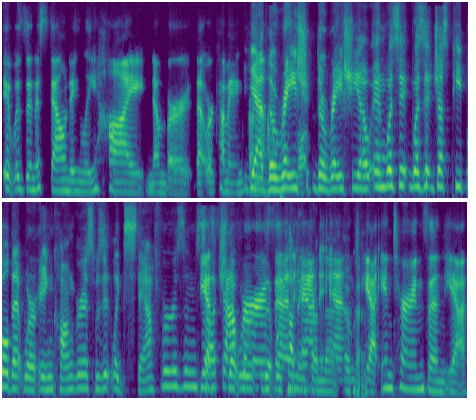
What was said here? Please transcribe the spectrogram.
it was an astoundingly high number that were coming. yeah, the ratio the ratio, and was it was it just people that were in Congress? Was it like staffers and yeah, such staffers that were, that were coming and, from that? And, okay. yeah, interns and yeah,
